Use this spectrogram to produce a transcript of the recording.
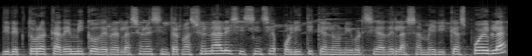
director académico de Relaciones Internacionales y Ciencia Política en la Universidad de las Américas Puebla,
